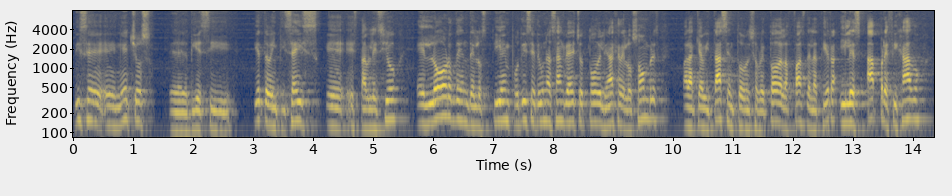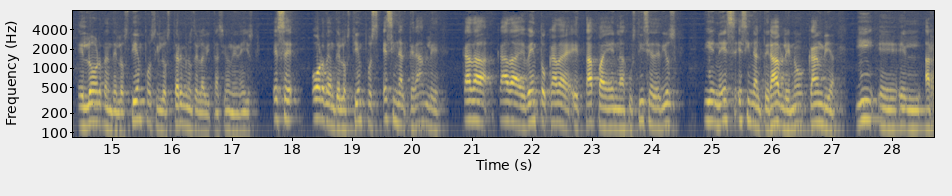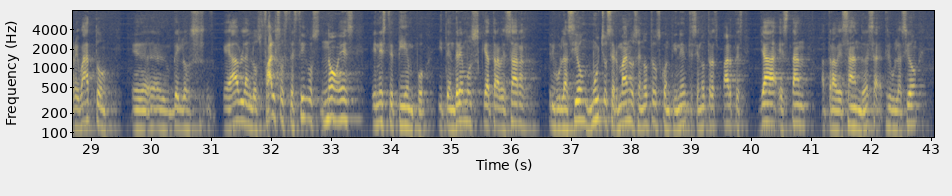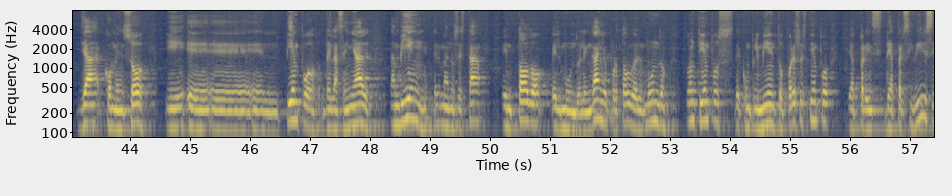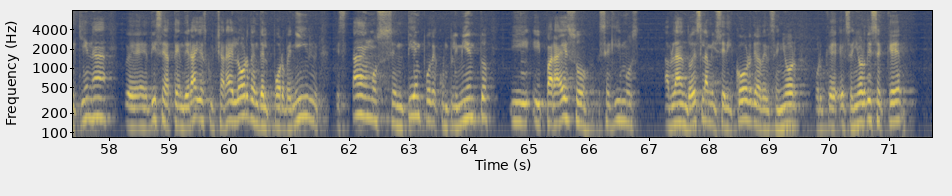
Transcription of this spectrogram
dice en Hechos 17, 26 que estableció el orden de los tiempos, dice, de una sangre ha hecho todo el linaje de los hombres para que habitasen sobre toda la faz de la tierra y les ha prefijado el orden de los tiempos y los términos de la habitación en ellos. Ese orden de los tiempos es inalterable. Cada, cada evento, cada etapa en la justicia de Dios tiene, es, es inalterable, no cambia. Y eh, el arrebato eh, de los que hablan, los falsos testigos, no es en este tiempo y tendremos que atravesar tribulación. Muchos hermanos en otros continentes, en otras partes, ya están atravesando. Esa tribulación ya comenzó y eh, eh, el tiempo de la señal también, hermanos, está en todo el mundo. El engaño por todo el mundo son tiempos de cumplimiento. Por eso es tiempo de, apercibirse. ¿Quién ha eh, dice, atenderá y escuchará el orden del porvenir. Estamos en tiempo de cumplimiento y, para eso seguimos hablando, es la misericordia del Señor, porque el Señor dice que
